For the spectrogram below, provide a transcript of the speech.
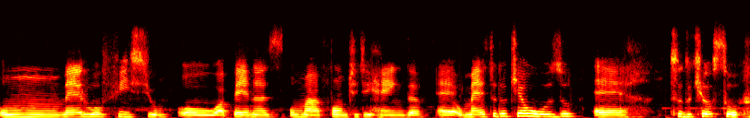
um mero ofício ou apenas uma fonte de renda. É, o método que eu uso é tudo que eu sou.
